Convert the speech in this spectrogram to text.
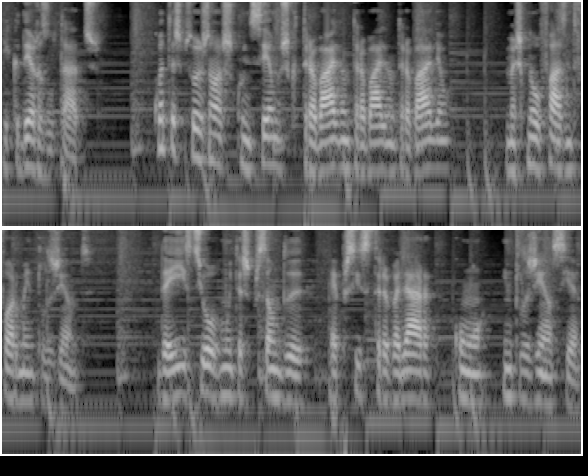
e que dê resultados. Quantas pessoas nós conhecemos que trabalham, trabalham, trabalham, mas que não o fazem de forma inteligente? Daí se houve muita expressão de é preciso trabalhar com inteligência,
